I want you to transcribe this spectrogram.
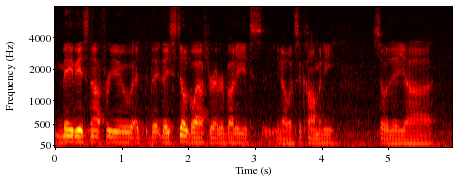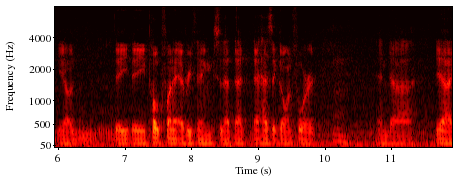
maybe it's not for you. They, they still go after everybody. It's you know it's a comedy, so they uh, you know they they poke fun at everything. So that that, that has it going for it. Mm. And uh, yeah, I,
